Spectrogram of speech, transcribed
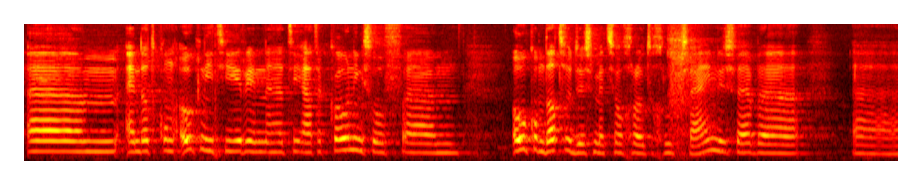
Ehm, en dat kon ook niet hier in eh, Theater Koningshof. ehm, ook omdat we dus met zo'n grote groep zijn. Dus we hebben... eh,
